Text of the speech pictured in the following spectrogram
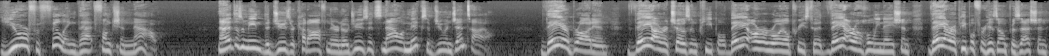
You're fulfilling that function now. Now, that doesn't mean the Jews are cut off and there are no Jews. It's now a mix of Jew and Gentile. They are brought in. They are a chosen people. They are a royal priesthood. They are a holy nation. They are a people for his own possession.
